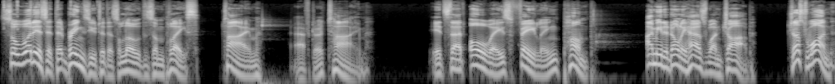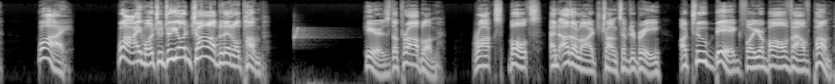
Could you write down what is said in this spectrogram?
So, what is it that brings you to this loathsome place, time after time? It's that always failing pump. I mean, it only has one job. Just one. Why? Why won't you do your job, little pump? Here's the problem rocks, bolts, and other large chunks of debris are too big for your ball valve pump.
